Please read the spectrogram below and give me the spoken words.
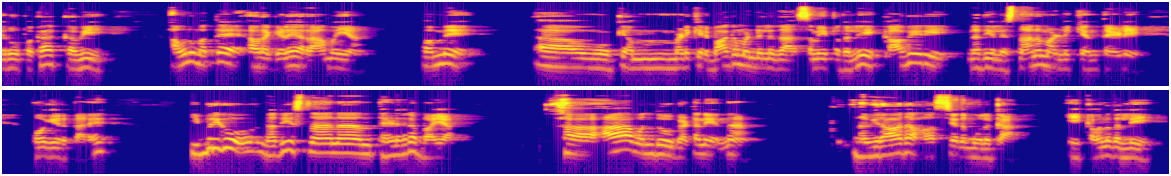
ನಿರೂಪಕ ಕವಿ, ಅವನು ಮತ್ತೆ ಅವರ ಗೆಳೆಯ ರಾಮಯ್ಯ, ಒಮ್ಮೆ ಮಡಿಕೇರಿ ಭಾಗಮಂಡಲದ ಸಮೀಪದಲ್ಲಿ ಕಾವೇರಿ ನದಿಯಲ್ಲಿ ಸ್ನಾನ ಮಾಡಲಿಕ್ಕೆ ಅಂತ ಹೇಳಿ ಹೋಗಿರ್ತಾರೆ. ಇಬ್ಬರಿಗೂ ನದಿ ಸ್ನಾನ ಅಂತ ಹೇಳಿದ್ರೆ ಭಯ. ಆ ಒಂದು ಘಟನೆಯನ್ನ ನವಿರಾದ ಹಾಸ್ಯದ ಮೂಲಕ ಈ ಕವನದಲ್ಲಿ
